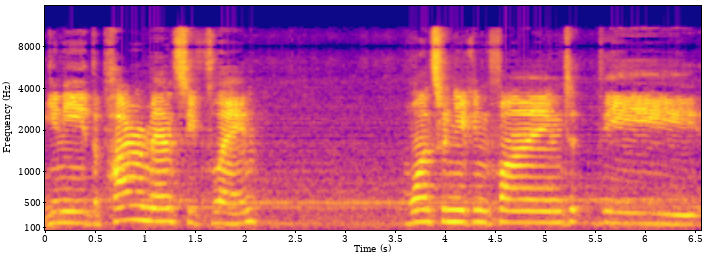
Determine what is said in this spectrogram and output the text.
You need the pyromancy flame. Once when you can find the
